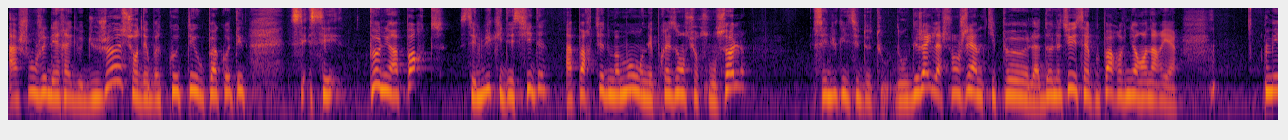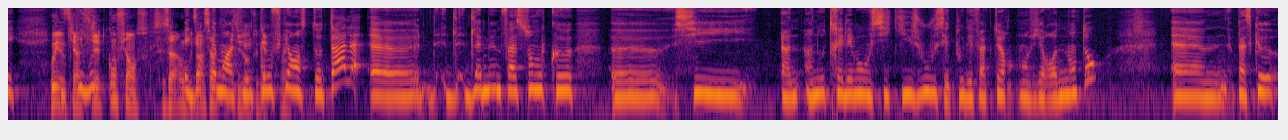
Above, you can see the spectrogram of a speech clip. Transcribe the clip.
à changer les règles du jeu sur des boîtes côté ou pas côté. C'est peu lui importe c'est lui qui décide à partir du moment où on est présent sur son sol. C'est lui qui décide de tout. Donc déjà, il a changé un petit peu la donne là-dessus et ça ne peut pas revenir en arrière. Mais oui, donc il y a un sujet de confiance, c'est ça Exactement, un sujet de confiance totale. Euh, de la même façon que euh, si un, autre élément aussi qui joue, c'est tous les facteurs environnementaux. Euh, parce que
